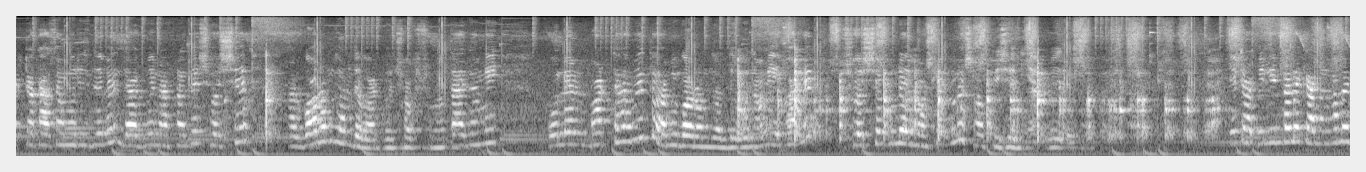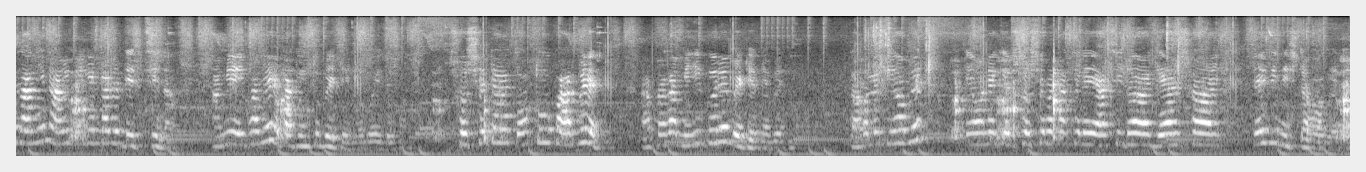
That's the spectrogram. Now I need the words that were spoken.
একটা কাঁচামরিচ দেবেন। দেখবেন আপনাদের সর্ষে আর গরম জল দিয়ে বাটবেন সবসময়। তাই আমি ওলের বাটতে হবে তো, আমি গরম জল দেবো না। আমি এভাবে সর্ষেগুলো, মশলাগুলো সব পিষে নিয়ে আসব এটা বিলিন্ডারে কেমন হবে জানি না, আমি বিলিন্ডারে দিচ্ছি না। আমি এইভাবে এটা কিন্তু বেটে নেব এই দেখুন। সর্ষেটা যত পারবেন আপনারা মিহি করে বেটে নেবেন। তাহলে কি হবে? এ অনেকের সর্ষে বাটা খেলে অ্যাসিড হয়, গ্যাস হয়, এই জিনিসটা হবে না।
